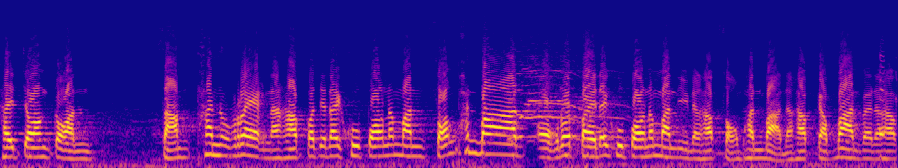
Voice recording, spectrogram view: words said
ใครจองก่อน 3 ท่านแรกนะครับ ก็จะได้คูปองน้ำมัน 2,000 บาท ออกรถไปได้คูปองน้ำมันอีกนะครับ 2,000 บาทนะครับ กลับบ้านไปนะครับ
